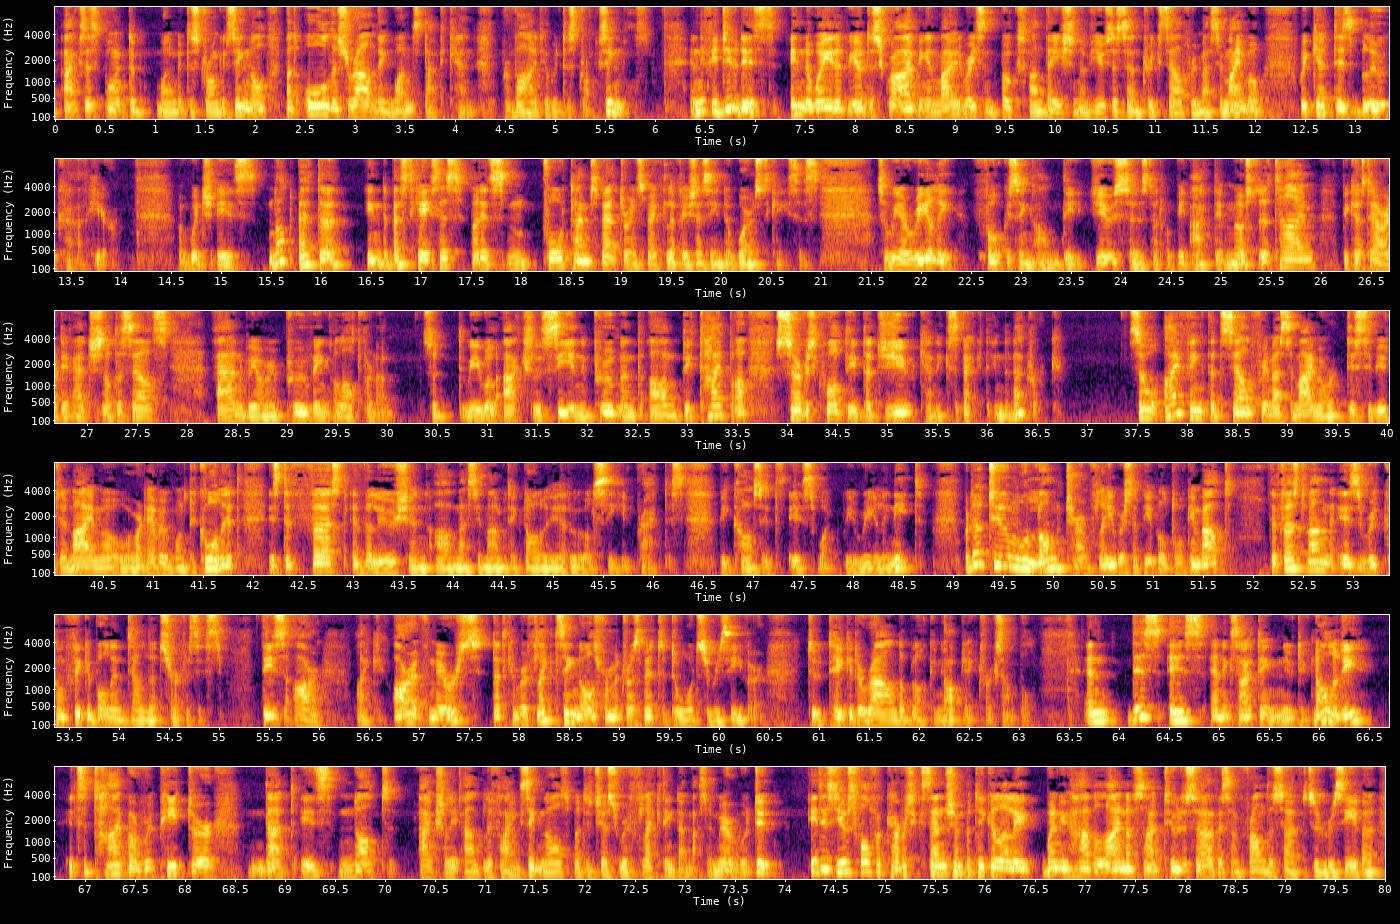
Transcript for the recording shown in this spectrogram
access point, the one with the strongest signal, but all the surrounding ones that can provide you with the strong signals. And if you do this in the way that we are describing in my recent book's Foundation of User-Centric Cell-Free Massive MIMO, we get this blue curve here which is not better in the best cases, but it's four times better in spectral efficiency in the worst cases. So we are really focusing on the users that will be active most of the time because they are at the edges of the cells and we are improving a lot for them. So we will actually see an improvement on the type of service quality that you can expect in the network. So I think that cell-free massive MIMO or distributed MIMO or whatever we want to call it is the first evolution of massive MIMO technology that we will see in practice because it is what we really need. But there are two more long-term flavors that people are talking about. The first one is reconfigurable intelligent surfaces. These are like RF mirrors that can reflect signals from a transmitter towards a receiver to take it around a blocking object, for example. And this is an exciting new technology it's a type of repeater that is not actually amplifying signals, but it's just reflecting them as a mirror would do. It is useful for coverage extension, particularly when you have a line of sight to the surface and from the surface to the receiver,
